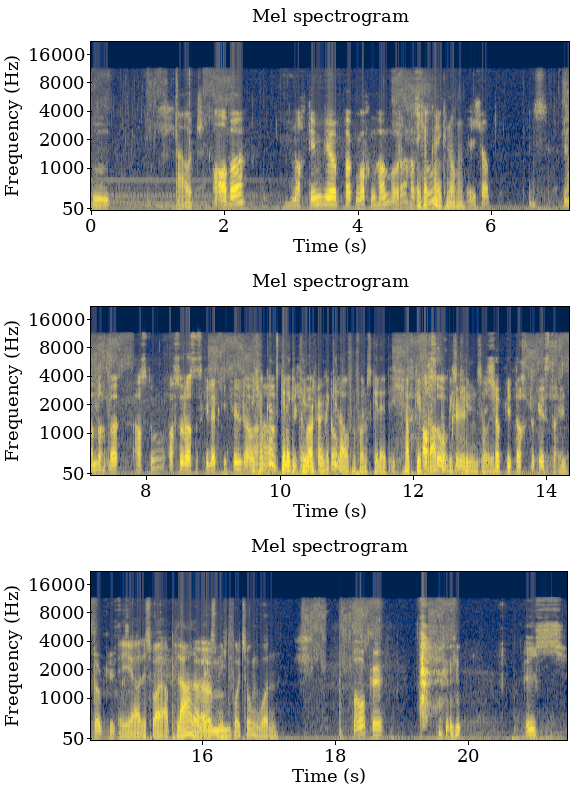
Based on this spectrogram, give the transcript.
Hm. Autsch. Aber, nachdem wir ein paar Knochen haben, oder? Hast Ich habe keine Knochen. Ich hab. Wir haben doch aber. Hast du? Ach so, du hast das Skelett gekillt, aber. Ich habe kein Skelett ich gekillt, auch ich bin weggelaufen vom Skelett. Ich habe gefragt, so, ob ich es okay. killen soll. Ich hab gedacht, du gehst dahinter, okay. Ja, das war ein Plan, aber der ist Ähm. nicht vollzogen worden. Okay. ich.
